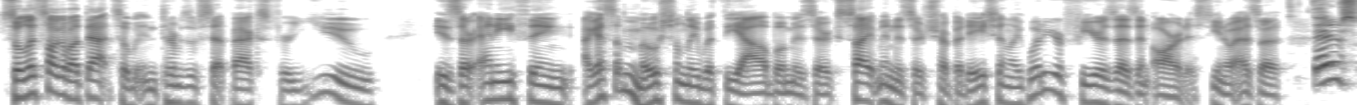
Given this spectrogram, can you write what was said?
So let's talk about that. So in terms of setbacks for you, is there anything I guess emotionally with the album? Is there excitement? Is there trepidation? Like what are your fears as an artist? You know, as a there's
